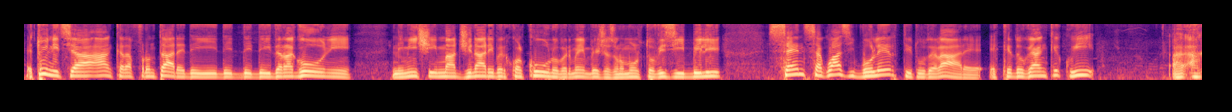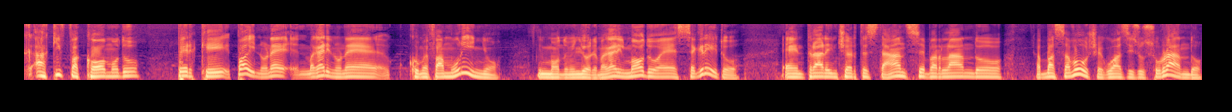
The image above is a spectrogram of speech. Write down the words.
e tu inizi anche ad affrontare dei, dei, dei, dei dragoni nemici immaginari per qualcuno, per me invece sono molto visibili, senza quasi volerti tutelare e credo che anche qui a, a, a chi fa comodo perché poi non è, magari non è come fa Mourinho il modo migliore, magari il modo è segreto, è entrare in certe stanze parlando a bassa voce, quasi sussurrando.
